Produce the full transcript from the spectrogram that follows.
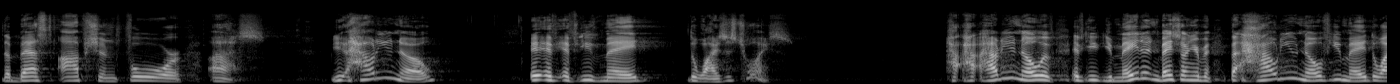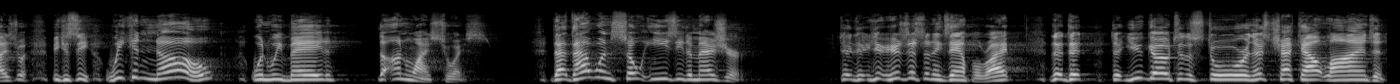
the best option for us. You, how do you know if, if you've made the wisest choice? How, how, do you know if, if you, you made it and based on your, but how do you know if you made the wise choice? Because see, we can know when we made the unwise choice. That, that one's so easy to measure. Here's just an example, right? That, that, that you go to the store and there's checkout lines and,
